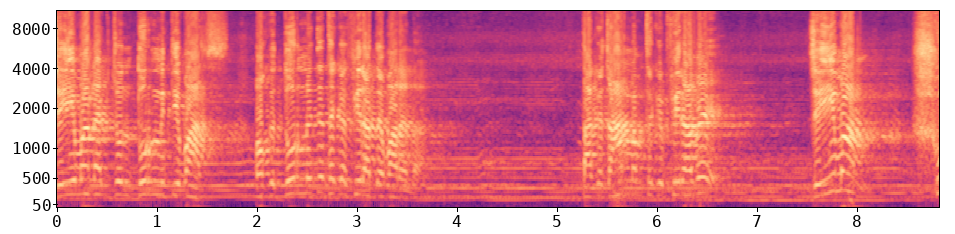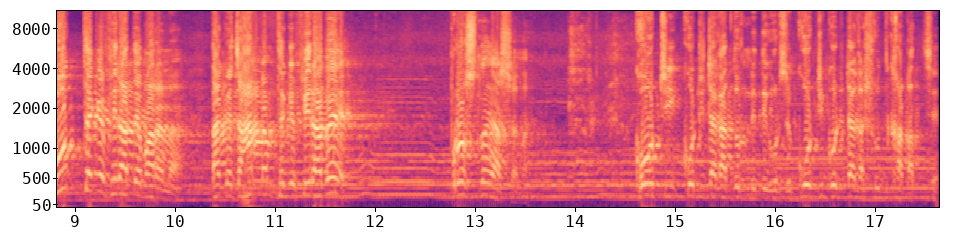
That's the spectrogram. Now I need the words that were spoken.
যে ইমান একজন দুর্নীতিবাজ, ওকে দুর্নীতি থেকে ফিরাতে পারে না তাকে জাহান্নাম থেকে ফিরাবে? যে ইমান সুদ থেকে ফিরাতে পারে না, তাকে জাহান্নাম থেকে ফিরাবে? প্রশ্নই আসে না। কোটি কোটি টাকা দুর্নীতি করছে, কোটি কোটি টাকা সুদ খাটাচ্ছে।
